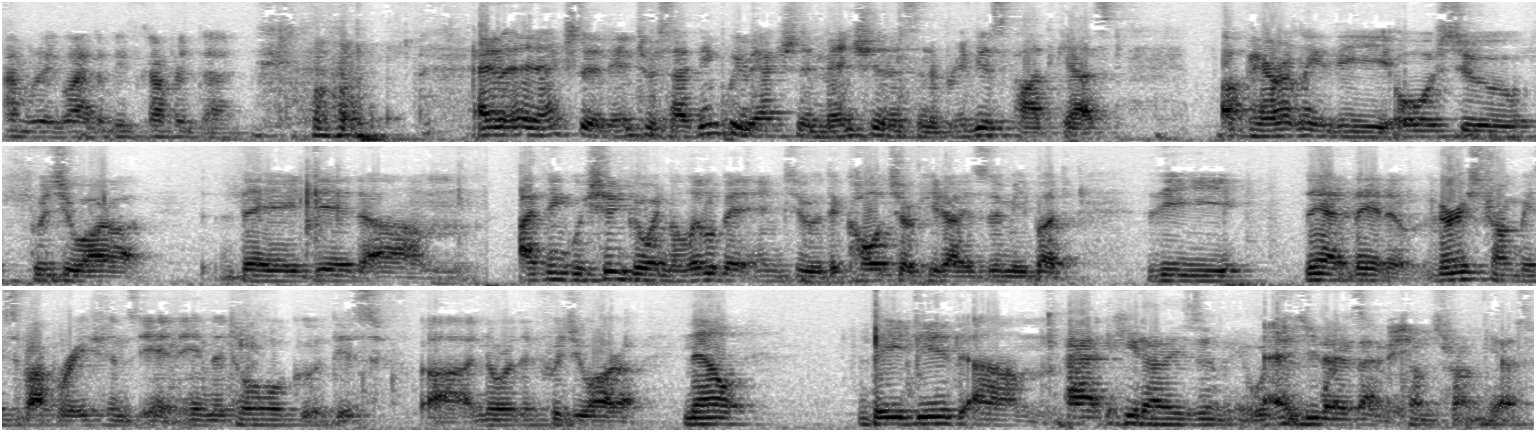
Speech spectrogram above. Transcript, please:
I'm really glad that we've covered that. And, and actually, of interest, I think we actually mentioned this in a previous podcast. Apparently, the Oshu Fujiwara, they did. Um, I think we should go in a little bit into the culture of Hiraizumi, but the they had, they had a very strong base of operations in, in the Tohoku, this uh, northern Fujiwara. Now, they did. Um, At Hiraizumi, which At is where that comes from. Yes.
